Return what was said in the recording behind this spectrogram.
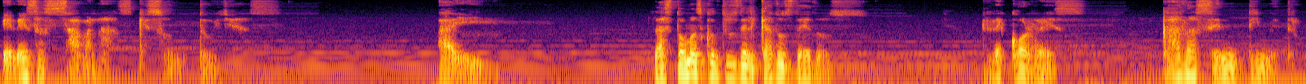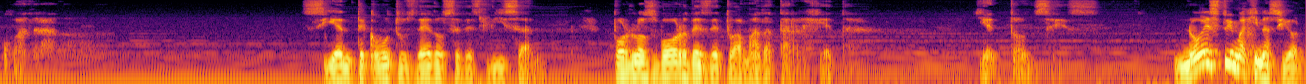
en esas sábanas que son tuyas. Ahí las tomas con tus delicados dedos recorres cada centímetro cuadrado. Siente cómo tus dedos se deslizan por los bordes de tu amada tarjeta. Y entonces, no es tu imaginación,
